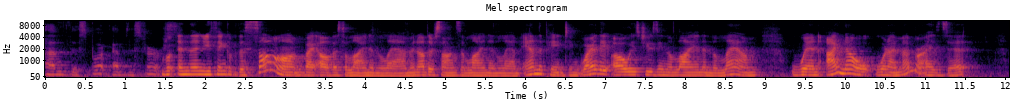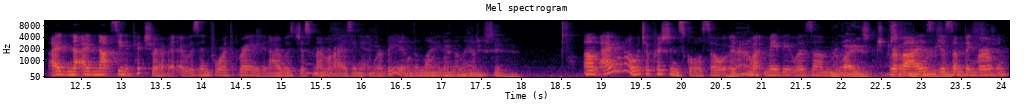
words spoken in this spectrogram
of this book, of this verse. Well, And then you think of the song by Elvis, "The Lion and the Lamb," and other songs, "The Lion and the Lamb," and the painting. Why are they always choosing the lion and the lamb? When I know when I memorized it, I'd, n- I'd not seen a picture of it. It was in fourth grade, and I was just memorizing it verbatim, "The Lion and the Lamb." Did you say that? Um, I don't know. I went to a Christian school, so it, Wow. mu- maybe it was um, the- Revised. something revised version? something version.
